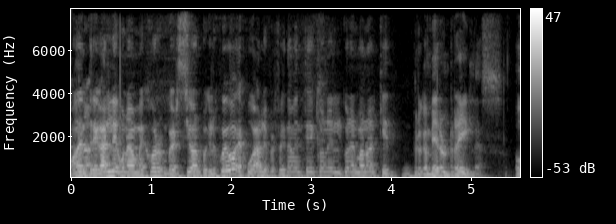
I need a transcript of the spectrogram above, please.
O entregarle una mejor versión, porque el juego es jugable perfectamente con el, con el manual que... Pero cambiaron reglas. O,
